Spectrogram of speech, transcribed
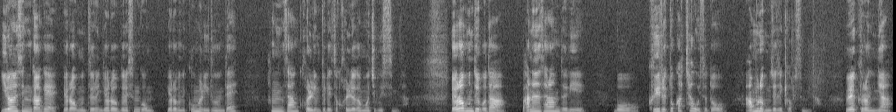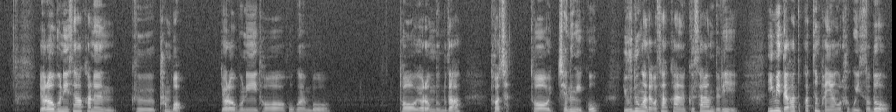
이런 생각에 여러분들은 여러분의 성공, 여러분의 꿈을 이루는데 항상 걸림돌에서 걸려 넘어지고 있습니다. 여러분들보다 많은 사람들이 뭐 그 일을 똑같이 하고 있어도 아무런 문제될 게 없습니다. 왜 그러느냐? 여러분이 생각하는 그 방법, 여러분이 더 혹은 뭐 더 여러분보다 더, 자, 더 재능 있고 유능하다고 생각하는 그 사람들이 이미 내가 똑같은 방향으로 가고 있어도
